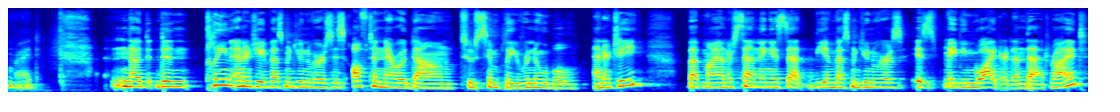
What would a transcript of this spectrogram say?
Right. Now, the, the, clean energy investment universe is often narrowed down to simply renewable energy. But my understanding is that the investment universe is maybe wider than that, right?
